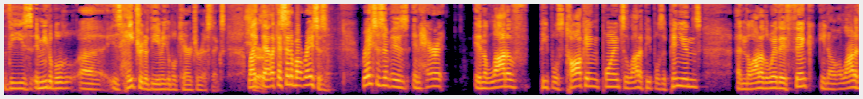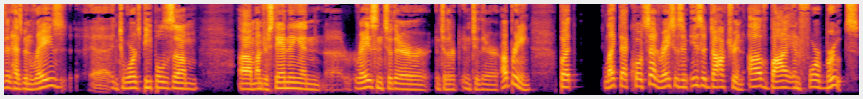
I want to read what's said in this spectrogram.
these immutable uh, is hatred of the immutable characteristics like Sure. that like i said about racism racism is inherent in a lot of people's talking points a lot of people's opinions and a lot of the way they think you know a lot of it has been raised uh, towards people's um, um, understanding and uh, raised into their into their into their upbringing but like that quote said racism is a doctrine of by and for brutes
